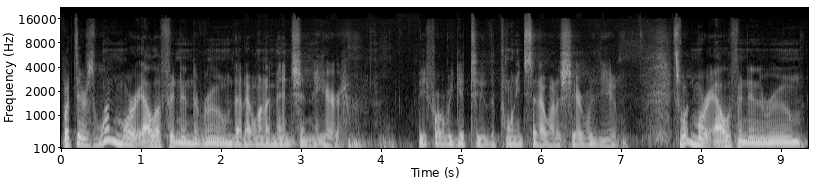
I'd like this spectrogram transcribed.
But there's one more elephant in the room that I want to mention here before we get to the points that I want to share with you. There's one more elephant in the room.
